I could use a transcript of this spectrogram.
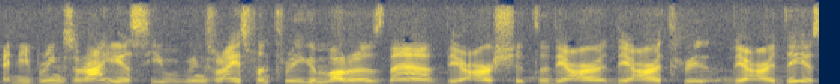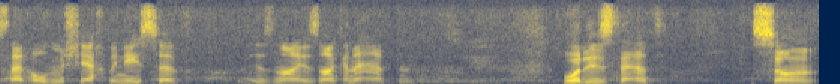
And he brings rayas. He brings rayas from three gemaras that there are shitta, there are there are three there are deis that hold Mashiach ben Yosef is not is not going to happen. What is that? So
